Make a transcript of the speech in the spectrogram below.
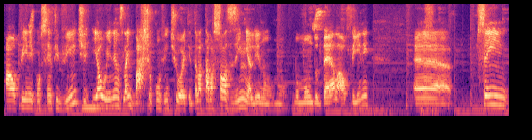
a Alpine com 120 e a Williams lá embaixo com 28. Então ela estava sozinha ali no, no, no, mundo dela, a Alpine, é, sem,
